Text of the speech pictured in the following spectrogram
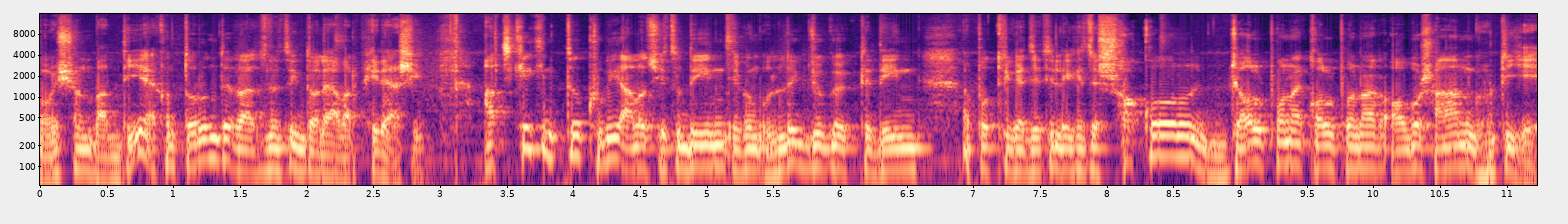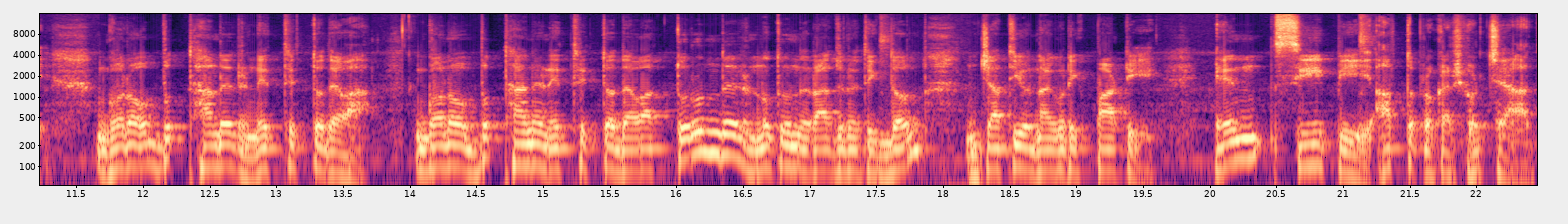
কমিশন বাদ দিয়ে এখন তরুণদের রাজনৈতিক দলে আবার ফিরে আসি। আজকে কিন্তু খুবই আলোচিত দিন এবং উল্লেখযোগ্য একটি দিন। পত্রিকা যেটি লিখেছে, সকল জল্পনা কল্পনার অবসান ঘটিয়ে গণ অভ্যুত্থানের নেতৃত্ব দেওয়া। গণ অভ্যুত্থানের নেতৃত্ব দেওয়া তরুণদের নতুন রাজনৈতিক দল, জাতীয় নাগরিক পার্টি, এনসিপি আত্মপ্রকাশ করছে আজ।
